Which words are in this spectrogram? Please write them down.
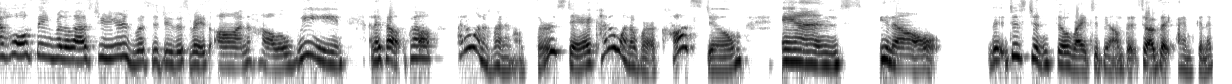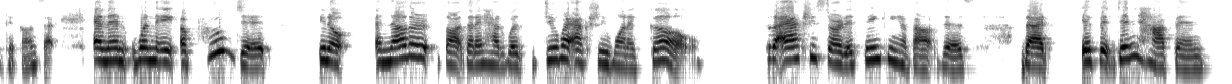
whole thing for the last two years was to do this race on Halloween. And I felt, well, I don't want to run it on Thursday. I kind of want to wear a costume. And, you know, it just didn't feel right to be on Thursday. So I was like, I'm going to pick on Saturday. And then when they approved it, you know, another thought that I had was, do I actually want to go? Because I actually started thinking about this that if it didn't happen,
